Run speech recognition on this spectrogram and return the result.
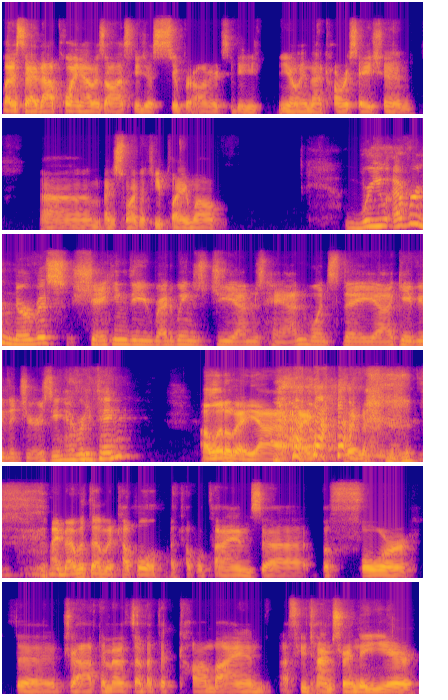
like I said, at that point, I was honestly just super honored to be, you know, in that conversation. Um, I just wanted to keep playing well. Were you ever nervous shaking the Red Wings GM's hand once they uh, gave you the jersey and everything? A little bit, yeah. I, I, met with them a couple a couple times uh, before the draft. I met with them at the combine a few times during the year.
